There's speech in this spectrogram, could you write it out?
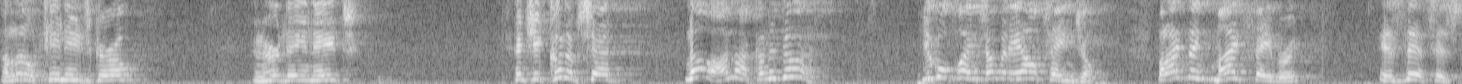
a little teenage girl in her day and age? And she could have said, No, I'm not going to do it. You go find somebody else, angel. But I think my favorite is this is,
